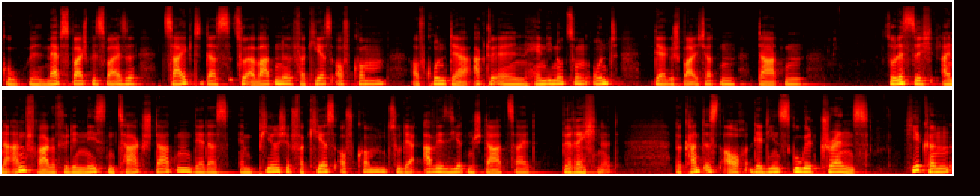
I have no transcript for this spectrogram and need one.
Google Maps beispielsweise zeigt das zu erwartende Verkehrsaufkommen aufgrund der aktuellen Handynutzung und der gespeicherten Daten. So lässt sich eine Anfrage für den nächsten Tag starten, der das empirische Verkehrsaufkommen zu der avisierten Startzeit berechnet. Bekannt ist auch der Dienst Google Trends. Hier können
